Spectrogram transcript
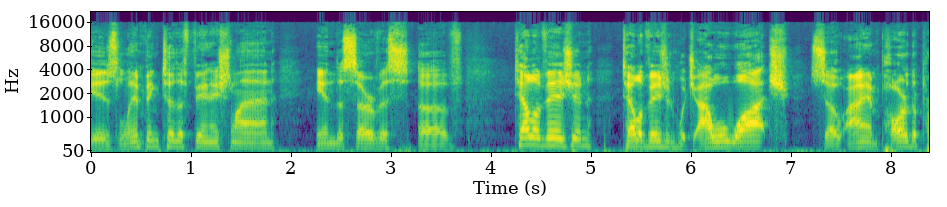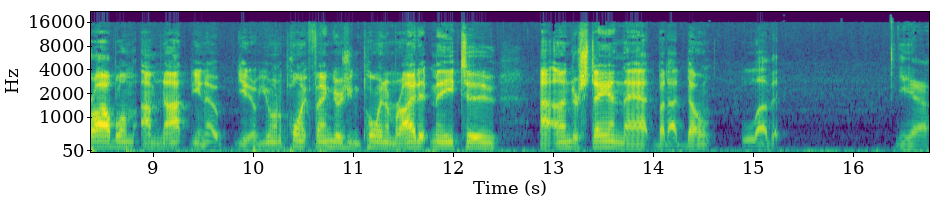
is limping to the finish line in the service of television, television which I will watch. So I am part of the problem. I'm not, you know, you know, you want to point fingers, you can point them right at me too. I understand that, but I don't love it. Yeah.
